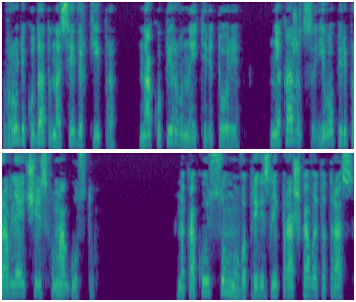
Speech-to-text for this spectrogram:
Вроде куда-то на север Кипра, на оккупированные территории. Мне кажется, его переправляют через Фомагусту. «На какую сумму вы привезли порошка в этот раз?»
